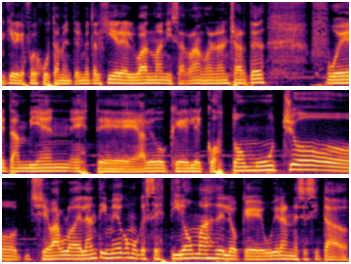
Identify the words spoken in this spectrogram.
se quiere, que fue justamente el Metal Gear, el Batman y cerraron con el Uncharted, fue también este algo que le costó mucho llevarlo adelante y medio como que se estiró más de lo que hubieran necesitado.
